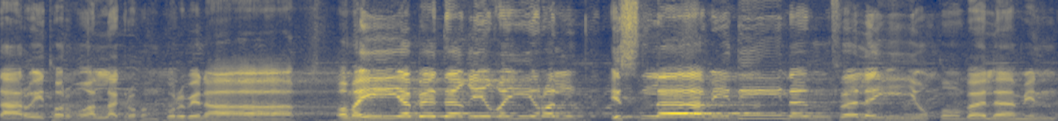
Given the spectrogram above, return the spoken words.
তার ওই ধর্ম আল্লাহ গ্রহণ করবে না। ومن يبتغي غير الإسلام دينا فلن يقبل منه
